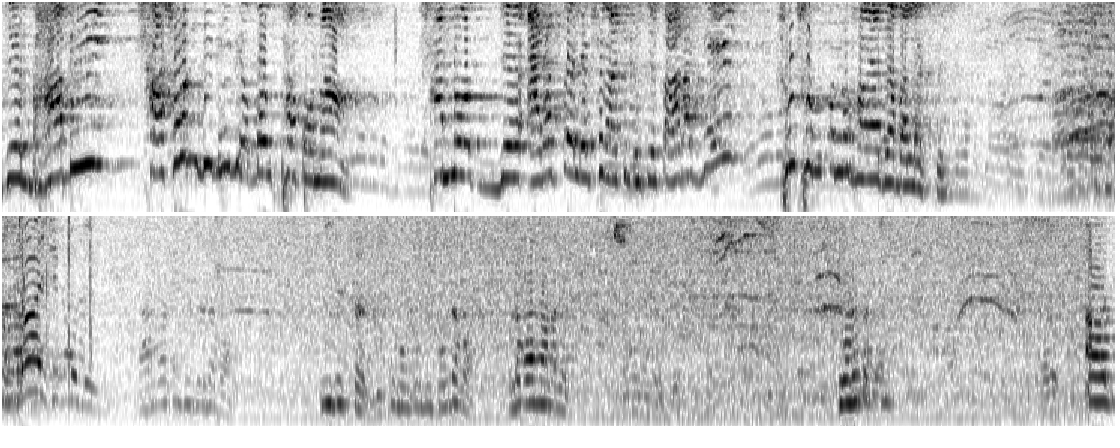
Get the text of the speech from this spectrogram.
যে ভাবি শাসন বিধি ব্যবস্থাপনা। সামনে যে আর একটা ইলেকশন আসিতেছে তার আগে সুসম্পন্ন হয়ে যাবার লাগছে। ওটা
